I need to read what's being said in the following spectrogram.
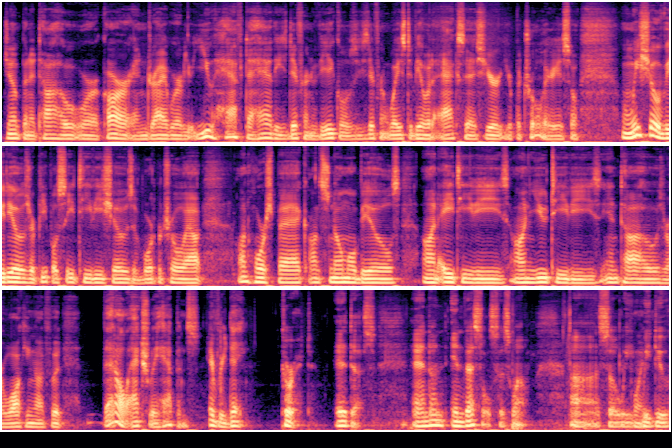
jump in a Tahoe or a car and drive wherever you. You have to have these different vehicles, these different ways to be able to access your your patrol area. So, when we show videos or people see TV shows of Border Patrol out on horseback, on snowmobiles, on ATVs, on UTVs, in Tahoes, or walking on foot. That all actually happens every day. Correct. It does. And on, in vessels as well. Uh, so we, we do,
